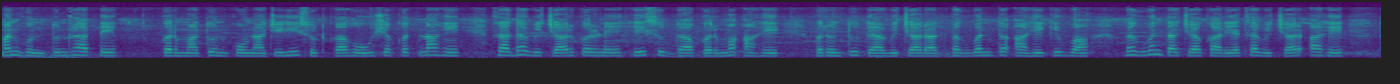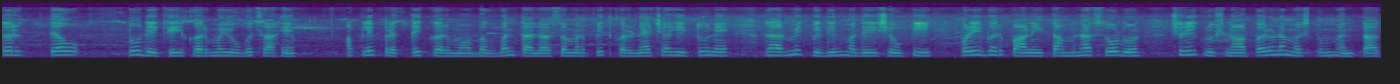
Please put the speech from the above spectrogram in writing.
मन गुंतून राहते. कर्मातून कोणाचीही सुटका होऊ शकत नाही. साधा विचार करणे हे सुद्धा कर्म आहे. परंतु त्या विचारात भगवंत आहे किंवा भगवंताच्या कार्याचा विचार आहे तर तो तो देखील कर्मयोगच आहे. आपले प्रत्येक कर्म भगवंताला समर्पित करण्याच्या हेतूने धार्मिक विधींमध्ये शेवटी पळीभर पाणी तांबणा सोडून श्रीकृष्णा पर्णमस्तू म्हणतात.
